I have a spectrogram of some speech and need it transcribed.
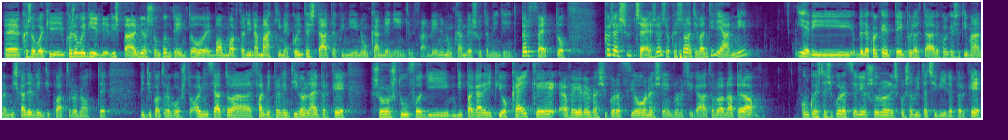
Eh, cosa, vuoi cosa vuoi dirgli? Risparmio, sono contento e boh, morta lì la macchina è cointestata quindi non cambia niente. Mi fa bene, non cambia assolutamente niente. Perfetto. Cosa è successo? Adesso che sono andati avanti gli anni, ieri, beh, da qualche tempo in realtà, da qualche settimana, mi scade il 24 notte 24 agosto. Ho iniziato a farmi preventivi online perché sono stufo di, di pagare di più, ok che avere un'assicurazione è sempre una figata, bla bla, però con queste assicurazioni ho solo la responsabilità civile perché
